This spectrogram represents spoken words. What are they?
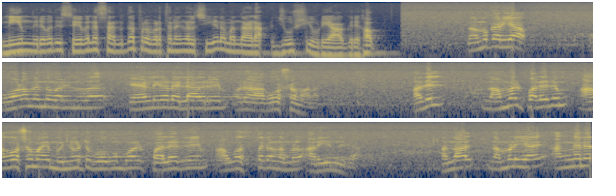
ഇനിയും നിരവധി സേവന സന്നദ്ധ പ്രവർത്തനങ്ങൾ ചെയ്യണമെന്നാണ് ജോഷിയുടെ ആഗ്രഹം. നമുക്കറിയാം ഓണം എന്ന് പറയുന്നത് കേരളീയരുടെ എല്ലാവരുടെയും ഒരു ആഘോഷമാണ്. അതിൽ നമ്മൾ പലരും ആഘോഷമായി മുന്നോട്ട് പോകുമ്പോൾ പലരുടെയും അവസ്ഥകൾ നമ്മൾ അറിയുന്നില്ല. എന്നാൽ നമ്മൾ ഈ അങ്ങനെ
